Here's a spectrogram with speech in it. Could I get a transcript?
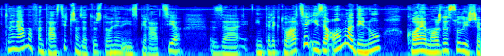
I to je nama fantastično, zato što on je inspiracija za intelektualce i za omladinu koja je možda suviše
